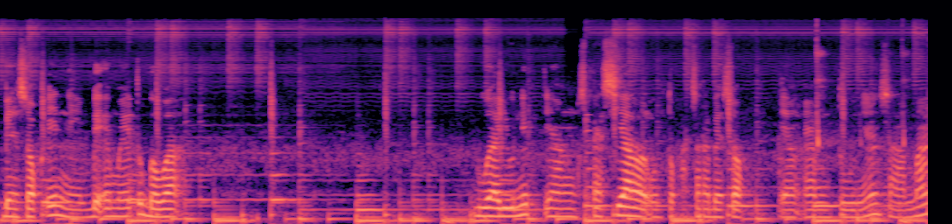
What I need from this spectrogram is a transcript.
besok ini BMW itu bawa dua unit yang spesial untuk acara besok yang M2 nya sama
